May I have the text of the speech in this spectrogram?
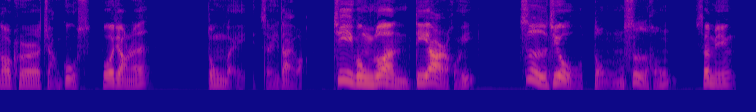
唠嗑讲故事，播讲人：东北贼大王，《济公传》第二回，自救董世宏。声明：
